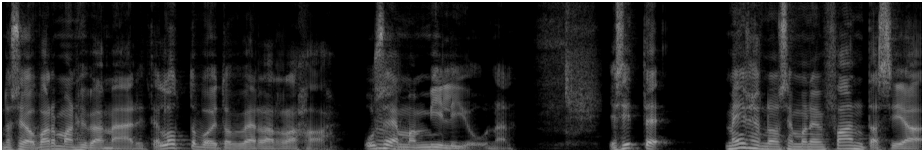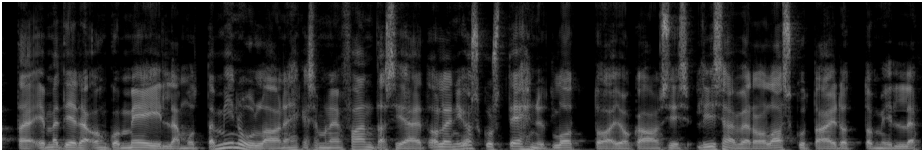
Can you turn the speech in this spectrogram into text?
no se on varmaan hyvä määrite, lottovoiton verran rahaa, useamman mm. miljoonan. Ja sitten meillähän on semmoinen fantasia, tai en mä tiedä onko meillä, mutta minulla on ehkä semmoinen fantasia, että olen joskus tehnyt lottoa, joka on siis lisävero laskutaidottomille.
